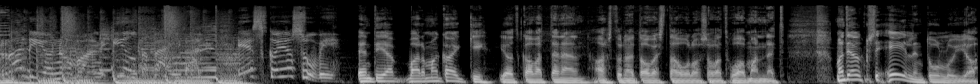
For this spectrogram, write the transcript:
Radio Novan iltapäivä. Esko ja Suvi. En tiedä, varmaan kaikki, jotka ovat tänään astuneet ovesta ulos, ovat huomanneet. Mä en tiedä, onko se eilen tullut jo,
